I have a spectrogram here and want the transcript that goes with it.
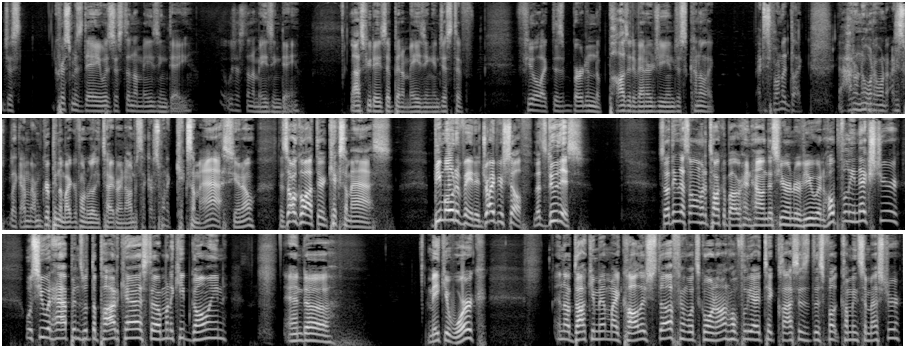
just Christmas Day was just an amazing day. It was just an amazing day. Last few days have been amazing, and just to f- feel like this burden of positive energy and just kind of like, I just wanted like, I don't know what I want. I just like I'm I'm gripping the microphone really tight right now. I'm just like I just want to kick some ass, you know. Let's all go out there and kick some ass. be motivated. Drive yourself. Let's do this. So I think that's all I'm going to talk about right now in this year in review. And hopefully next year we'll see what happens with the podcast. Uh, I'm going to keep going and uh, make it work. And I'll document my college stuff and what's going on. Hopefully, I take classes this coming semester.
